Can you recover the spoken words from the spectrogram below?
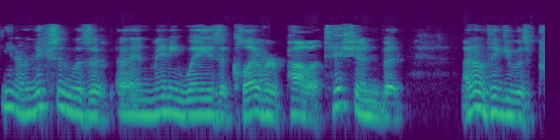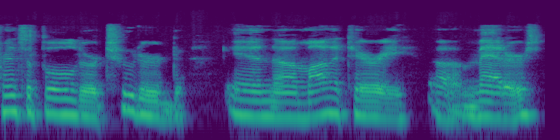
you know, Nixon was a, in many ways a clever politician, but I don't think he was principled or tutored in uh, monetary matters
